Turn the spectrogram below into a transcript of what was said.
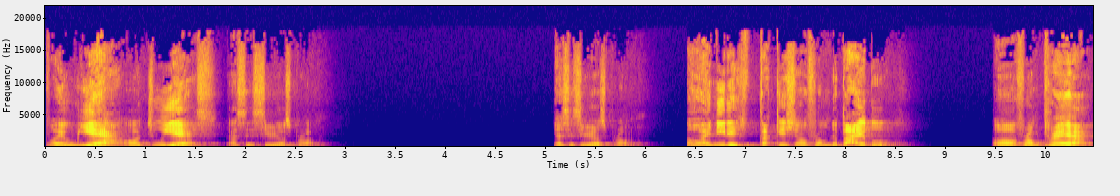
for a year or two years. That's a serious problem. That's a serious problem. Oh, I need a vacation from the Bible or from prayer.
